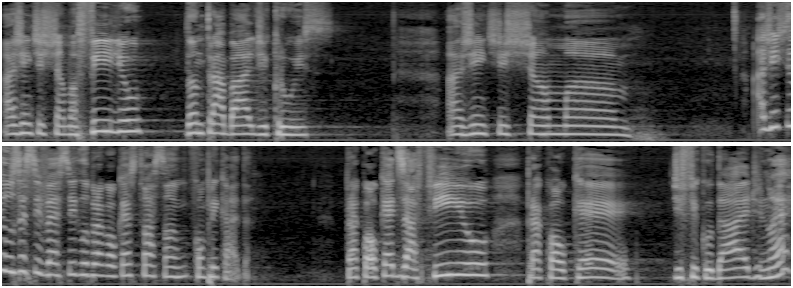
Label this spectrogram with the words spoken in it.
A gente chama filho dando trabalho de cruz. A gente chama. A gente usa esse versículo para qualquer situação complicada para qualquer desafio, para qualquer dificuldade, não é?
